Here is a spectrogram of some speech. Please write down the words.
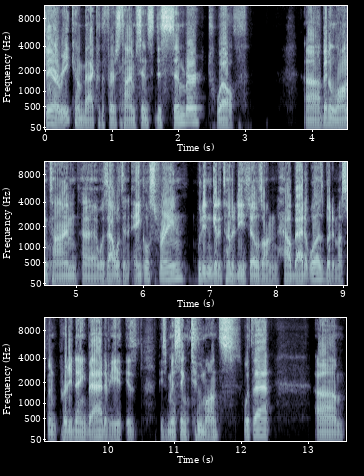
JRE come back for the first time since December twelfth. Uh, been a long time. Uh, was out with an ankle sprain. We didn't get a ton of details on how bad it was, but it must have been pretty dang bad if he is he's missing two months with that. Um,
